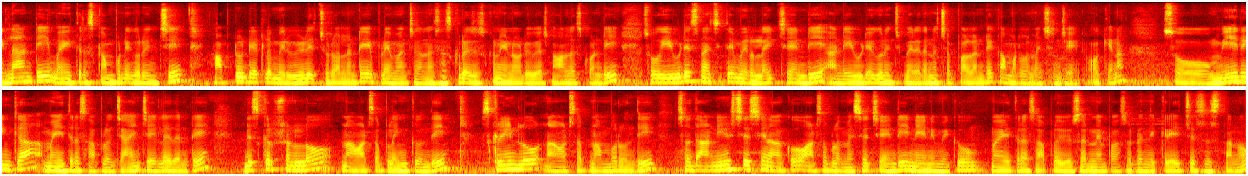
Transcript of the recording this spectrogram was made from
ఇలాంటి మైత్రస్ కంపెనీ గురించి అప్ టు డేట్లో మీరు వీడియోస్ చూడాలంటే ఇప్పుడే మన ఛానల్ సబ్స్క్రైబ్ చేసుకుని నోటిఫికేషన్ ఆన్ చేసుకోండి. సో ఈ వీడియోస్ నచ్చితే మీరు లైక్ చేయండి. అండ్ ఈ వీడియో గురించి మీరు ఏదైనా చెప్పాలంటే కమెంట్లో మెన్షన్ చేయండి. ఓకేనా సో మీరు ఇంకా మైత్రస్ యాప్లో జాయిన్ చేయలేదంటే డిస్క్రిప్షన్లో నా వాట్సాప్ లింక్ ఉంది. స్క్రీన్లో నా వాట్సాప్ నంబర్ ఉంది. సో దాన్ని యూస్ చేసి నాకు వాట్సాప్లో మెసేజ్ చేయండి. నేను మీకు మైత్రస్ యాప్లో యూసర్ నేమ్ పాస్వర్డ్ అనేది క్రియేట్ చేసిస్తాను.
